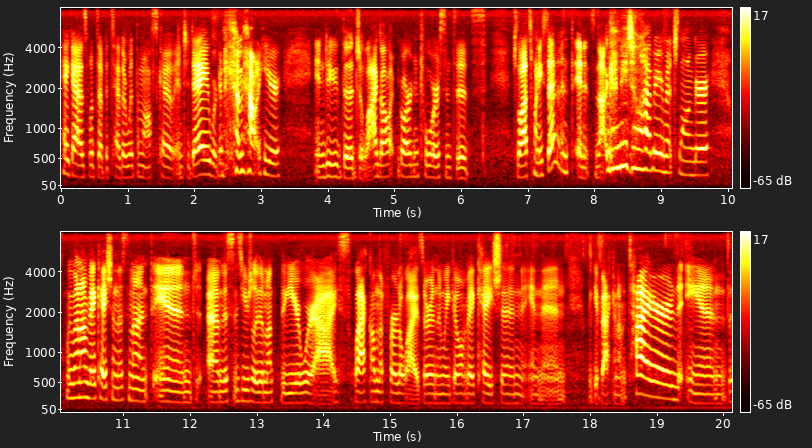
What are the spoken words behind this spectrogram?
Hey guys, what's up? It's Heather with the Moss Co., and today we're gonna come out here and do the July garden tour since it's July 27th and it's not gonna be July very much longer. We went on vacation this month and um, this is usually the month of the year where I slack on the fertilizer and then we go on vacation and then we get back and I'm tired and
